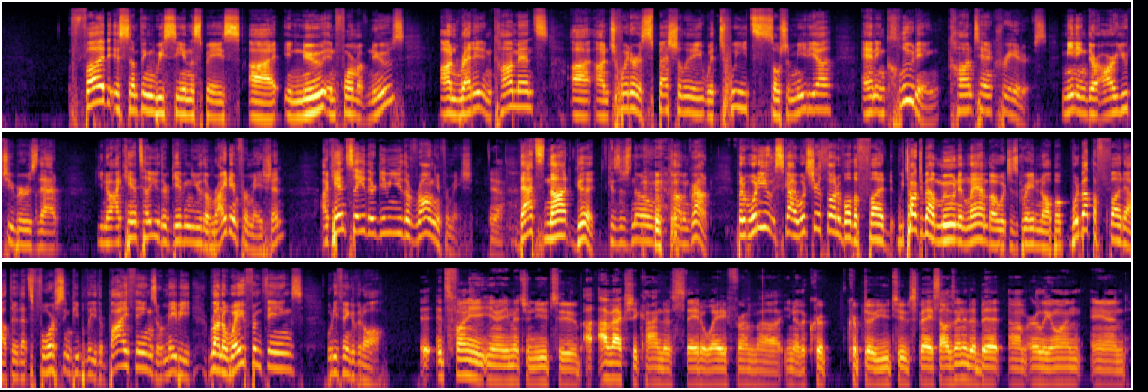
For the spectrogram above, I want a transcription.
FUD is something we see in the space uh, in new in form of news, on Reddit in comments, uh, on Twitter especially with tweets, social media, and including content creators. Meaning there are YouTubers that, you know, I can't tell you they're giving you the right information. I can't say they're giving you the wrong information. Yeah. That's not good because there's no common ground. But what do you, Sky? What's your thought of all the FUD? We talked about Moon and Lambo, which is great and all, but what about the FUD out there that's forcing people to either buy things or maybe run away from things? What do you think of it all? It's funny, you know, you mentioned YouTube. I've actually kind of stayed away from, uh, you know, the crypt- crypto YouTube space. I was in it a bit um, early on, and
